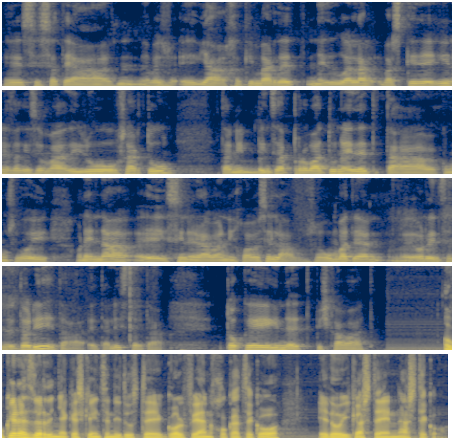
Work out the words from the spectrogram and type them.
Ez esatea, bez, eh, ja jakin behar dut nahi dudala bazkide egin, ez dakit zenbat diru sartu, eta ni behintzat probatu nahi dut, eta, como se boi, orain da, e, zinera bani joa bezala, segun batean e, ordaintzen dut hori, eta, eta listo, eta toke egin dut pixka bat. Aukera ezberdinak eskaintzen dituzte golfean jokatzeko edo ikasten hasteko.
